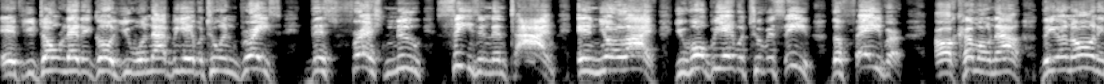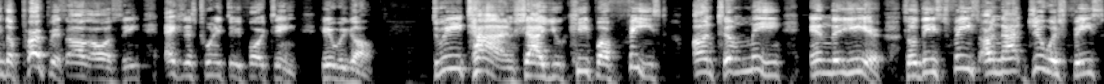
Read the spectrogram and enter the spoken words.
if you don't let it go, you will not be able to embrace this fresh new season and time in your life. You won't be able to receive the favor. Oh, come on now. The anointing, the purpose. Oh, oh see, Exodus 23 14. Here we go. Three times shall you keep a feast unto me in the year. So these feasts are not Jewish feasts.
